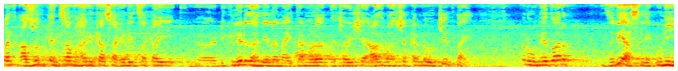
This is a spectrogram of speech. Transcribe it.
पण अजून त्यांचा महाविकास आघाडीचा काही डिक्लेअर झालेलं नाही. त्यामुळं त्याच्याविषयी आज भाष्य करणं उचित नाही. पण उमेदवार जरी असले कुणी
